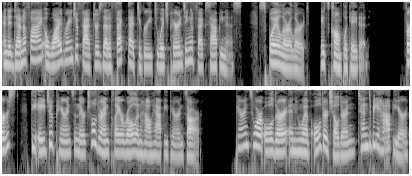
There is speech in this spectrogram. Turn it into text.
and identify a wide range of factors that affect that degree to which parenting affects happiness. Spoiler alert, it's complicated. First, the age of parents and their children play a role in how happy parents are. Parents who are older and who have older children tend to be happier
